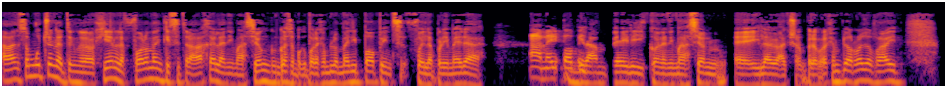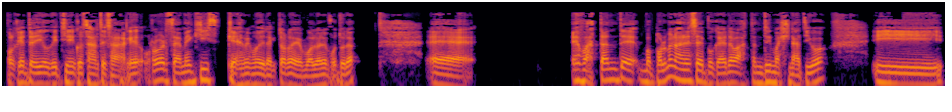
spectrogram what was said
avanzó mucho en la tecnología, en la forma en que se trabaja la animación con cosas, porque por ejemplo Mary Poppins fue la primera Ah, Mary Poppins. gran peli con animación eh, y live action, pero por ejemplo Roger Rabbit, ¿por qué te digo que tiene cosas artesanas? Que Robert Zemeckis, que es el mismo director de Volver al Futuro, eh, es bastante, por lo menos en esa época era bastante imaginativo y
